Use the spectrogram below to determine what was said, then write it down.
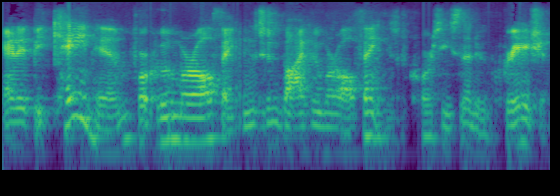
And it became him for whom are all things and by whom are all things. Of course, he's the new creation.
